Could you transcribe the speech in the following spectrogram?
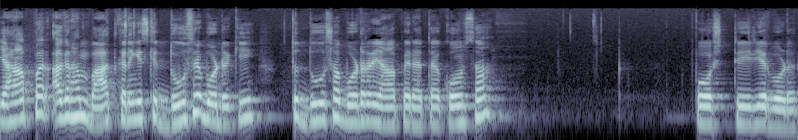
यहाँ पर अगर हम बात करेंगे इसके दूसरे बॉर्डर की तो दूसरा बॉर्डर यहाँ पे रहता है कौन सा पोस्टीरियर बॉर्डर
